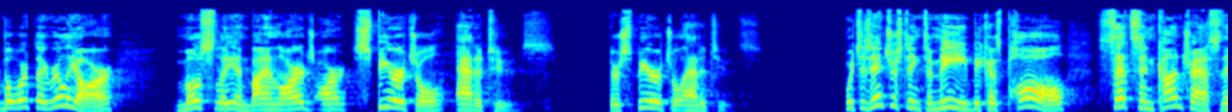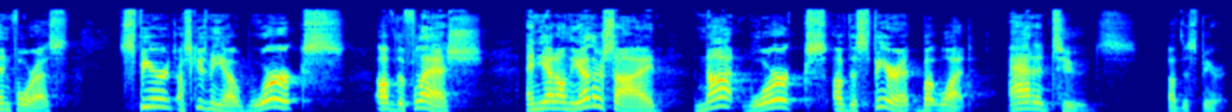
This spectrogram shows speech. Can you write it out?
But what they really are, mostly and by and large, are spiritual attitudes. They're spiritual attitudes. Which is interesting to me because Paul sets in contrast then for us spirit, excuse me, uh, works of the flesh, and yet on the other side, not works of the Spirit, but what? Attitudes of the Spirit.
